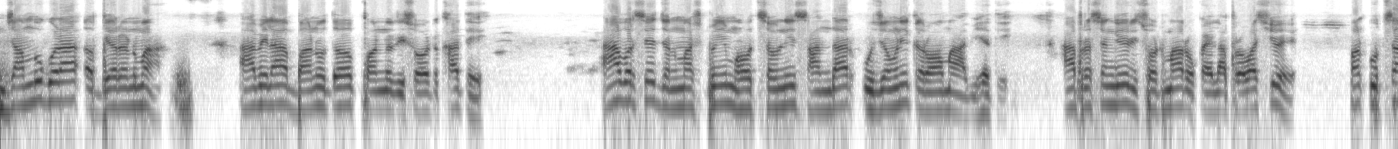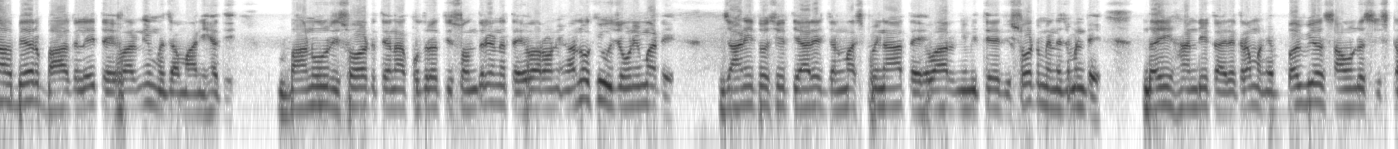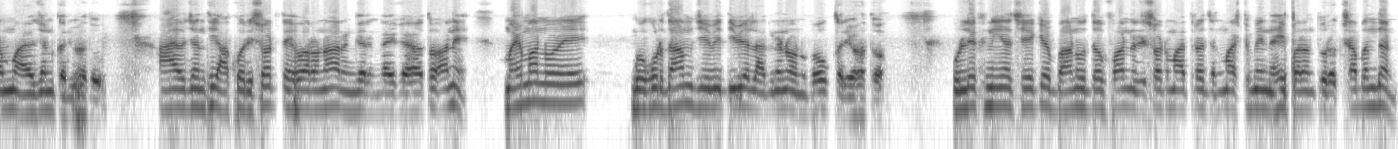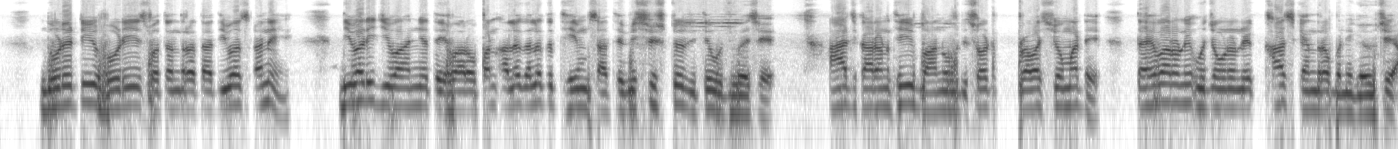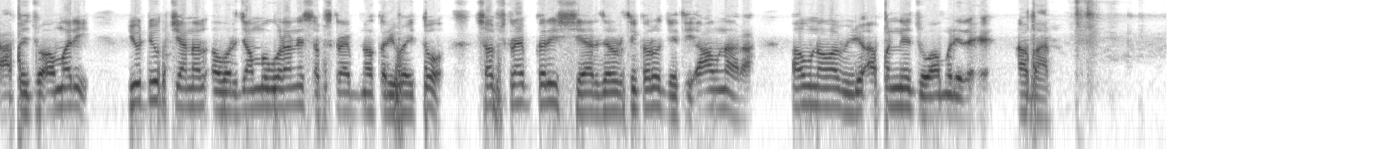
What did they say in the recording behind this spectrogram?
જાંબુગોળા અભયારણ્યમાં આવેલા ભાનુદ fun resort ખાતે આ વર્ષે જન્માષ્ટમી મહોત્સવની શાનદાર ઉજવણી કરવામાં આવી હતી. આ પ્રસંગે રિસોર્ટમાં રોકાયેલા પ્રવાસીઓએ પણ ઉત્સાહભેર ભાગ લઈ તહેવારની મજા માણી હતી. ભાનુ રિસોર્ટ તેના કુદરતી સૌંદર્ય અને તહેવારોની અનોખી ઉજવણી માટે જાણીતો છે ત્યારે જન્માષ્ટમીના તહેવાર નિમિત્તે રિસોર્ટ મેનેજમેન્ટે દહીં હાંડી કાર્યક્રમ અને ભવ્ય સાઉન્ડ સિસ્ટમનું આયોજન કર્યું હતું. આ આયોજનથી આખો રિસોર્ટ તહેવારોના રંગે રંગાઈ ગયો હતો અને મહેમાનોએ ગોકુળધામ જેવી દિવ્ય લાગણીનો અનુભવ કર્યો હતો. ઉલ્લેખનીય છે કે ભાનુ ધ ફન રિસોર્ટ માત્ર જન્માષ્ટમી નહીં, પરંતુ રક્ષાબંધન, ધૂળેટી, હોળી, સ્વતંત્રતા દિવસ અને દિવાળી જેવા અન્ય તહેવારો પણ અલગ અલગ થીમ સાથે વિશિષ્ટ રીતે ઉજવે છે. આ જ કારણથી ભાનુ રિસોર્ટ પ્રવાસીઓ માટે તહેવારોની ઉજવણીનું એક ખાસ કેન્દ્ર બની ગયું છે. આપે જો અમારી યુટ્યુબ ચેનલ અવર જાંબુગોળાને સબસ્ક્રાઇબ ન કરી હોય તો સબસ્ક્રાઇબ કરી શેર જરૂરથી કરો જેથી આવનારા અવનવા વીડિયો આપણને જોવા મળી રહે. આભાર.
